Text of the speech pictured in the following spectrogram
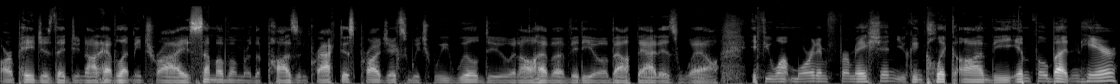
are pages that do not have let me try. Some of them are the pause and practice projects, which we will do, and I'll have a video about that as well. If you want more information, you can click on the info button here,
